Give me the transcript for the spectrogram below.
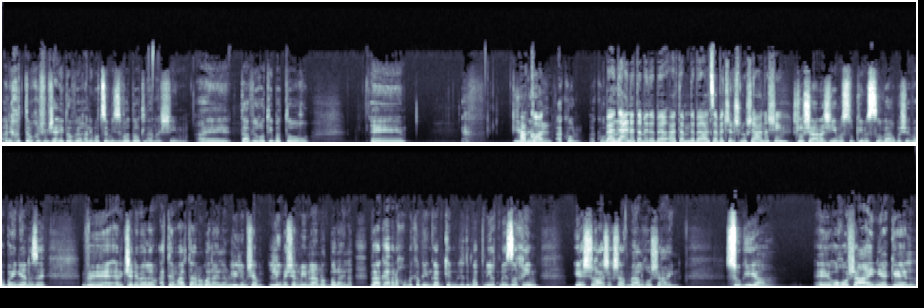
אני, אתם חושבים שאני דובר, אני מוצא מזוודות לאנשים, אה, תעביר אותי בתור. אה, you name it. הכל. הכל, הכל. ועדיין אתה מדבר, אתה מדבר על צוות של שלושה אנשים. שלושה אנשים עסוקים 24/7 בעניין הזה, וכשאני אומר להם, אתם אל תענו בלילה, לי, למשל, לי משלמים לענות בלילה. ואגב, אנחנו מקבלים גם כן, לדוגמה, פניות מאזרחים. יש רעש עכשיו מעל ראש העין. סוגיה, אה, או ראש העין, יגל,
